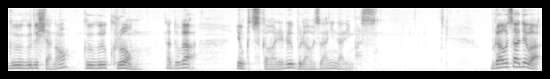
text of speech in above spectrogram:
Google 社の Google Chrome などがよく使われるブラウザになります。ブラウザでは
